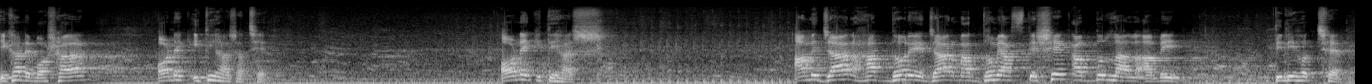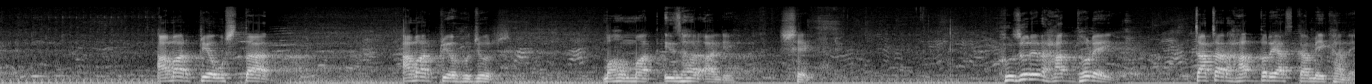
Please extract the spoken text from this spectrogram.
এখানে বসার অনেক ইতিহাস আছে। অনেক ইতিহাস। আমি যার হাত ধরে, যার মাধ্যমে আজকে শেখ আবদুল্লাহ আল আমিন, তিনি হচ্ছেন আমার প্রিয় উস্তাদ, আমার প্রিয় হুজুর মোহাম্মদ ইজহার আলী শেখ। হুজুরের হাত ধরে চাচার হাত ধরে আজকে আমি এখানে।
